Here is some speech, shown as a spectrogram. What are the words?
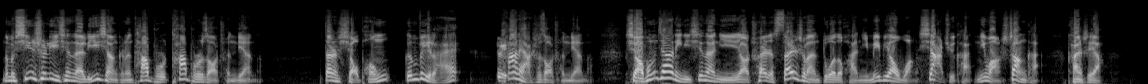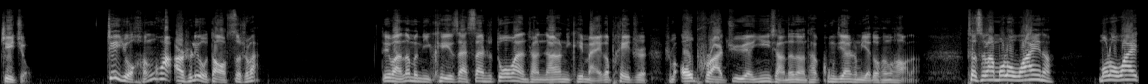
那么新势力现在理想可能它不是它不是造纯电的，但是小鹏跟蔚来，他俩是造纯电的。小鹏家里你现在你要揣着三十万多的话，你没必要往下去看，你往上看看谁呀？G 九。这就横跨二十六到四十万，对吧？那么你可以在三十多万上，然后你可以买一个配置，什么 Opera 剧院音响等等，它空间什么也都很好的。特斯拉 Model Y 呢？Model Y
